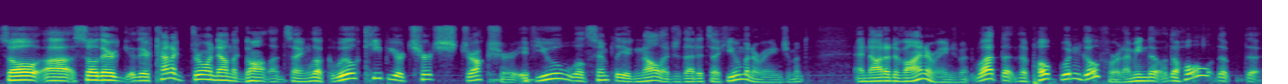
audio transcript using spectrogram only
So uh, so they're they're kind of throwing down the gauntlet, and saying, look, we'll keep your church structure if you will simply acknowledge that it's a human arrangement and not a divine arrangement. What the, the Pope wouldn't go for it. I mean, the the whole the, the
